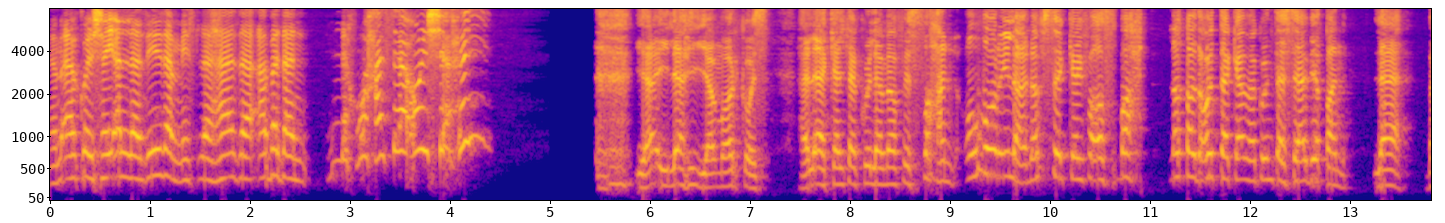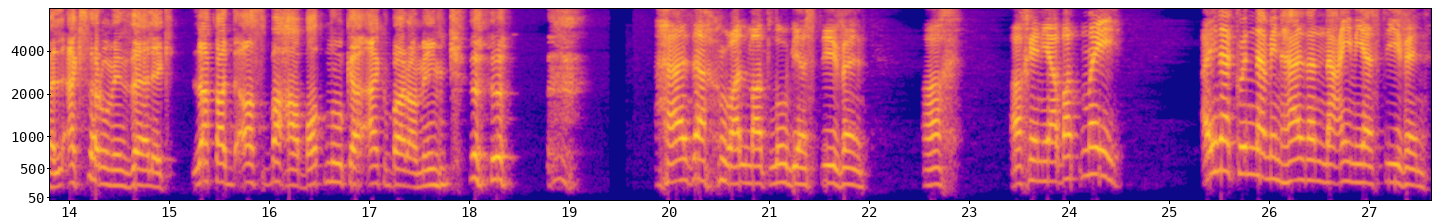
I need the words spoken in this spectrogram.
لم أكل شيئا لذيذا مثل هذا أبدا. إنه حساء شهي يا إلهي يا ماركوس هل أكلت كل ما في الصحن؟ انظر إلى نفسك كيف أصبحت. لقد عدت كما كنت سابقا. لا بل أكثر من ذلك. لقد أصبح بطنك أكبر منك. هذا هو المطلوب يا ستيفن أخ أخ يا بطني أين كنا من هذا النعيم يا ستيفن؟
